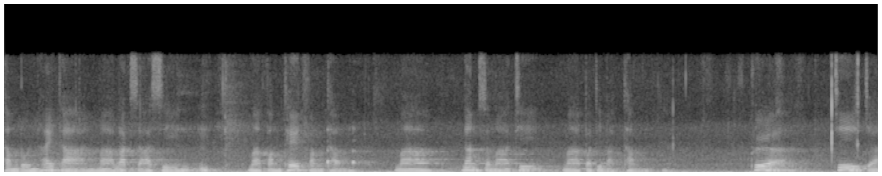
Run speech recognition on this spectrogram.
ทำบุญให้ทานมารักษาศีล มาฟังเทศฟังธรรม มานั่งสมาธิมาปฏิบัติธรรม เพื่อที่จะ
